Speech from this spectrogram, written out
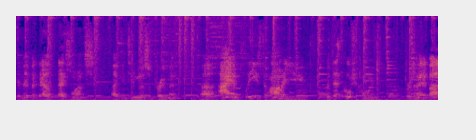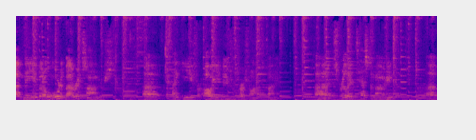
commitment to excellence, uh, continuous improvement, uh, I am pleased to honor you with that culture coin presented by me but awarded by Rick Saunders. Uh, thank you for all you do for First Reliance Bank. Uh, it's really a testimony uh,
